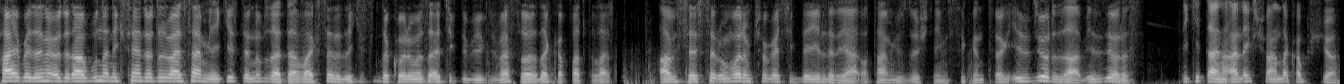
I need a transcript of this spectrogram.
Kaybedene ödül. Abi bundan ikisine de ödül versem ya. İkisi de noob zaten. Baksanıza ikisinin de koruması açıktı büyük ihtimal. Sonra da kapattılar. Abi sesler umarım çok açık değildir ya. O tamam %3'teymiş sıkıntı yok. İzliyoruz abi izliyoruz. İki tane Alex şu anda kapışıyor.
